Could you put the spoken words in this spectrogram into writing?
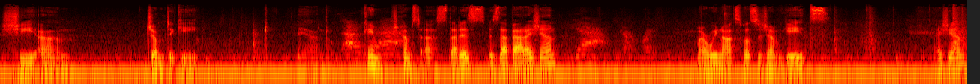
She um, jumped a gate and came. She comes to us. That is, is that bad, Aishan? Yeah. Are we not supposed to jump gates? Aishan?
